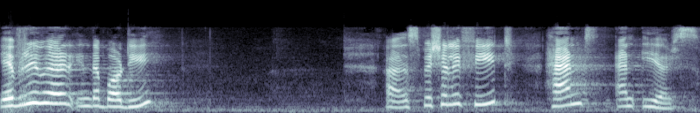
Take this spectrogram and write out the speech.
everywhere in the body, uh, especially feet, hands, and ears.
